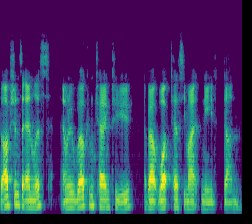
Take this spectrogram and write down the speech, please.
The options are endless, and we welcome chatting to you about what tests you might need done.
